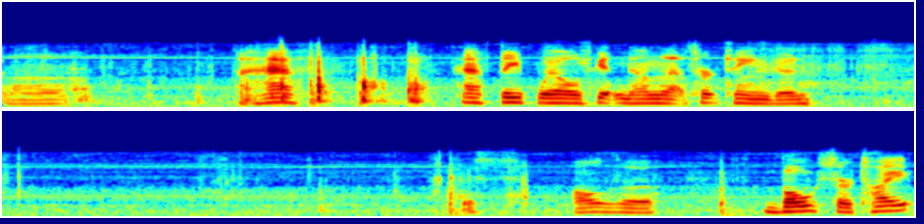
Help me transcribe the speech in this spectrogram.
Uh, a half half deep well's getting down to that 13 good. This, all the bolts are tight,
